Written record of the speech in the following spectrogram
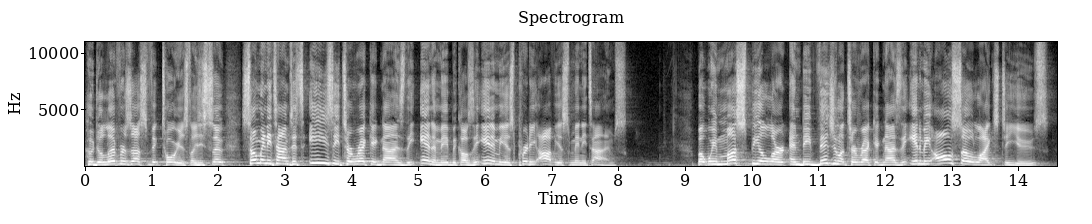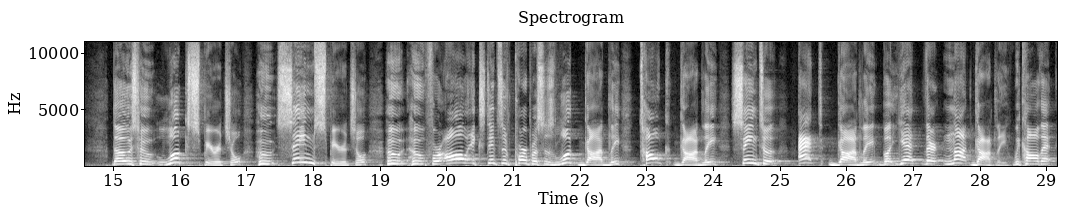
who delivers us victoriously. So, so many times it's easy to recognize the enemy because the enemy is pretty obvious many times. But we must be alert and be vigilant to recognize the enemy also likes to use those who look spiritual, who seem spiritual, who, who for all extensive purposes look godly, talk godly, seem to act godly, but yet they're not godly. We call that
